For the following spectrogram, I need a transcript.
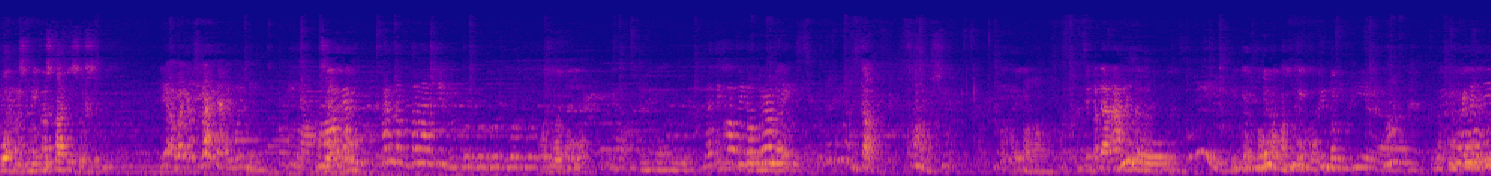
Ya, seminggu sekali sus. Iya obatnya masih banyak ibu ini. iya kan? kan dokter nanti dulu dulu dulu dulu dulu Masih banyak ya? berarti kalau videografi Stop. Oh. Masih pendarahan. Tiga Dia koma tiga. ngikutin Bang Bria. Kan ini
